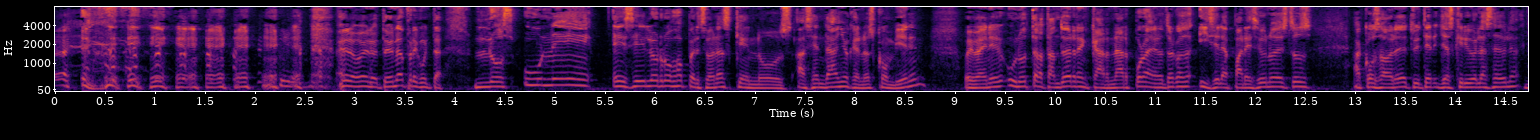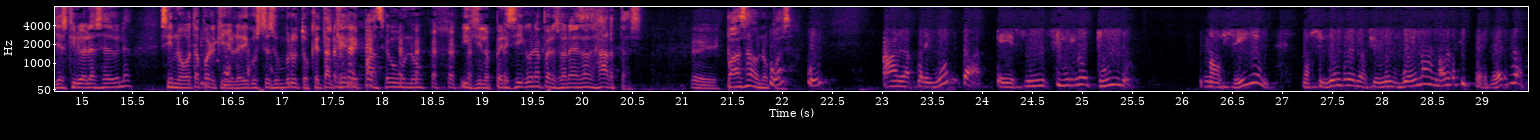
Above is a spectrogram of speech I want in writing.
Pero bueno, tengo una pregunta. ¿Nos une ese hilo rojo a personas que nos hacen daño, que no nos convienen? O imagine uno tratando de reencarnar por ahí en otra cosa y se le aparece uno de estos acosadores de Twitter, ¿ya escribió la cédula? ¿Ya escribió la cédula? Si no vota por el que yo le digo, usted es un bruto. ¿Qué tal que le pase uno y si lo persigue una persona de esas hartas? ¿Pasa o no pasa? Uh, uh, a la pregunta es un sí rotundo. Nos siguen, nos siguen relaciones buenas, malas y perversas.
